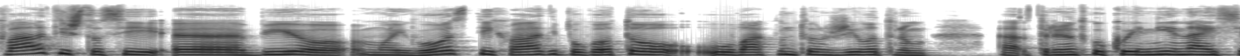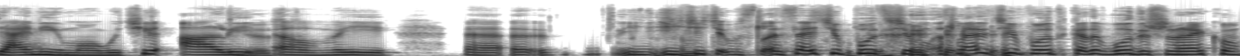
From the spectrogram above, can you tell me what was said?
Hvala ti što si e, bio moj gost i hvala ti pogotovo u ovakvom tom životnom e, trenutku koji nije najsjajniji mogući, ali ovaj, ići ćemo, sle- sledeći put ćemo, sledeći put kada budeš na nekom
